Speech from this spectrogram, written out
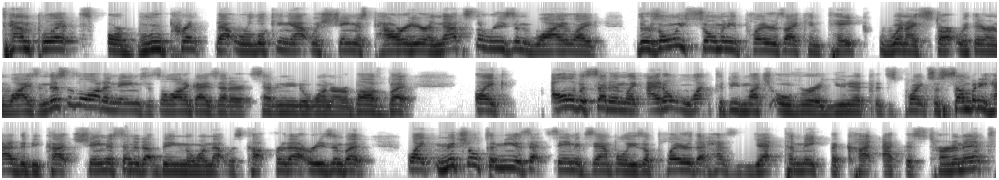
template or blueprint that we're looking at with Seamus Power here. And that's the reason why, like, there's only so many players I can take when I start with Aaron Wise. And this is a lot of names. It's a lot of guys that are at 70 to 1 or above. But like all of a sudden, like I don't want to be much over a unit at this point. So somebody had to be cut. Seamus ended up being the one that was cut for that reason. But like Mitchell to me is that same example. He's a player that has yet to make the cut at this tournament.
